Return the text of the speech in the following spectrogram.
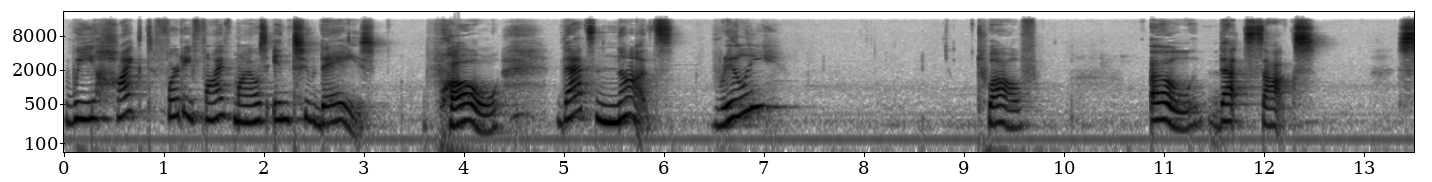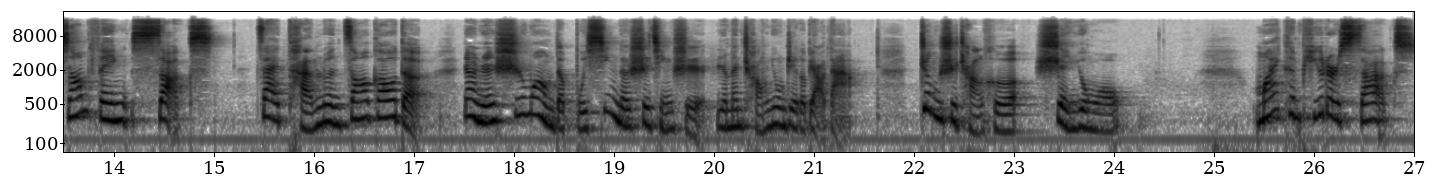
We hiked 45 miles in two days. Whoa, that's nuts! Really? 12. Oh, that sucks. Something sucks. 在谈论糟糕的、让人失望的、不幸的事情时，人们常用这个表达。正式场合慎用哦。My computer sucks.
